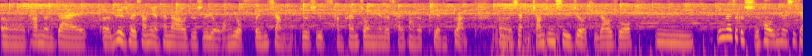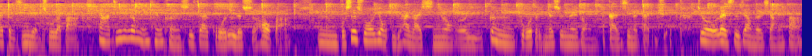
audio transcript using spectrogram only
呃，他们在呃日推上面看到，就是有网友分享，就是场刊中间的采访的片段。呃，像将军其实就有提到说，嗯，应该这个时候应该是在北京演出了吧？那今天跟明天可能是在国立的时候吧？嗯，不是说用遗憾来形容而已，更多的应该是那种不甘心的感觉，就类似这样的想法。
